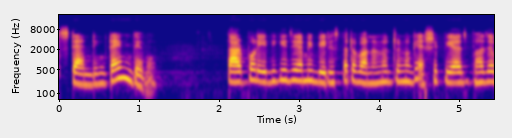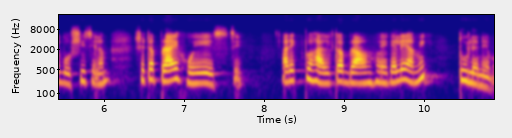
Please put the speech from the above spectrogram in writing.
স্ট্যান্ডিং টাইম দেব। তারপর এদিকে যে আমি বেরেস্তাটা বানানোর জন্য গ্যাসে পেঁয়াজ ভাজা বসিয়েছিলাম, সেটা প্রায় হয়ে এসছে। আর একটু হালকা ব্রাউন হয়ে গেলে আমি তুলে নেব।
